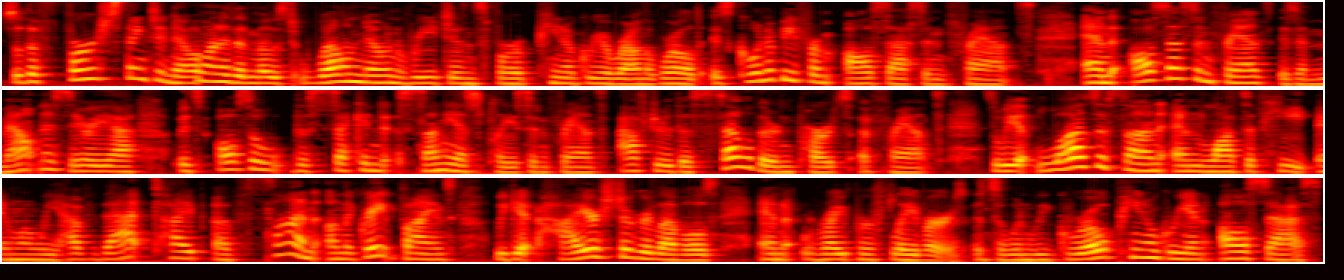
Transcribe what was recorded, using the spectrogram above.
So, the first thing to know, one of the most well known regions for Pinot Gris around the world is going to be from Alsace in France. And Alsace in France is a mountainous area. It's also the second sunniest place in France after the southern parts of France. So, we get lots of sun and lots of heat. And when we have that type of sun on the grapevines, we get higher sugar levels and riper flavors. And so, when we grow grow Pinot Gris in Alsace,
